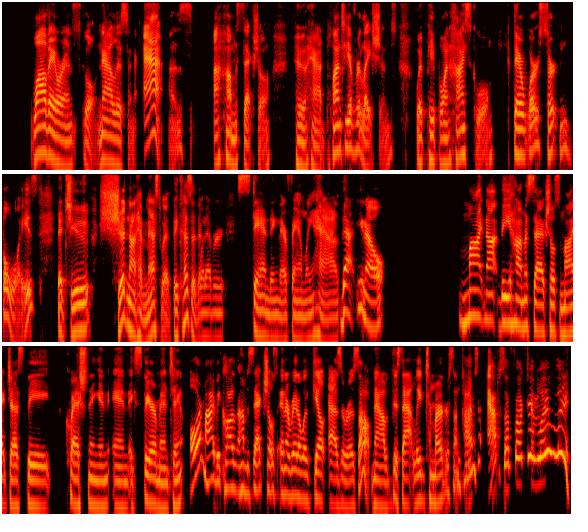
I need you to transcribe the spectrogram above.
while they were in school. Now, listen, as a homosexual who had plenty of relations with people in high school, there were certain boys that you should not have messed with because of whatever standing their family has that, you know, might not be homosexuals, might just be questioning and, and experimenting, or might be causing homosexuals in a riddle with guilt as a result. Now, does that lead to murder sometimes? Absolutely.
